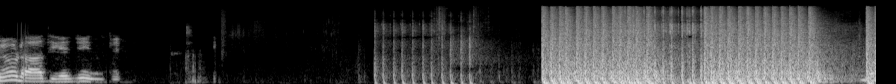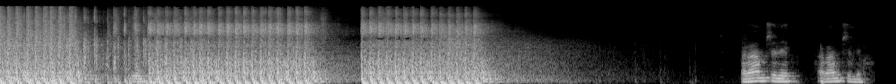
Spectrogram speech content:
मैं उड़ा दिए जी इनके? आराम से ले आराम से ले।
